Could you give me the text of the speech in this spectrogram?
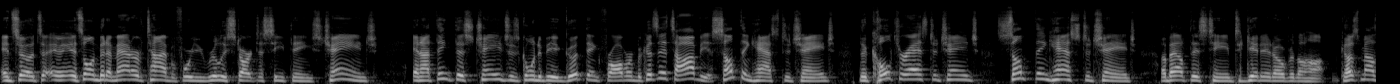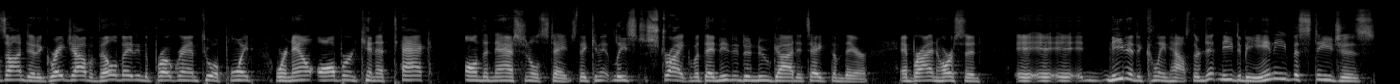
And so it's, it's only been a matter of time before you really start to see things change. And I think this change is going to be a good thing for Auburn because it's obvious something has to change. The culture has to change. Something has to change about this team to get it over the hump. Gus Malzahn did a great job of elevating the program to a point where now Auburn can attack on the national stage. They can at least strike, but they needed a new guy to take them there. And Bryan Harsin needed a clean house. There didn't need to be any vestiges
